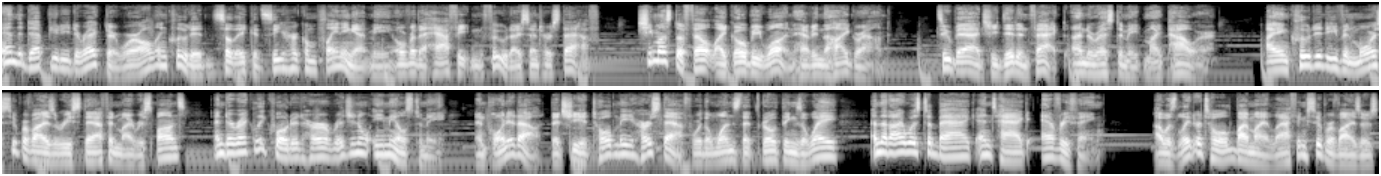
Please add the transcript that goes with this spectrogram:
and the deputy director were all included so they could see her complaining at me over the half-eaten food I sent her staff. She must have felt like Obi-Wan having the high ground. Too bad she did in fact underestimate my power. I included even more supervisory staff in my response and directly quoted her original emails to me and pointed out that she had told me her staff were the ones that throw things away and that I was to bag and tag everything. I was later told by my laughing supervisors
